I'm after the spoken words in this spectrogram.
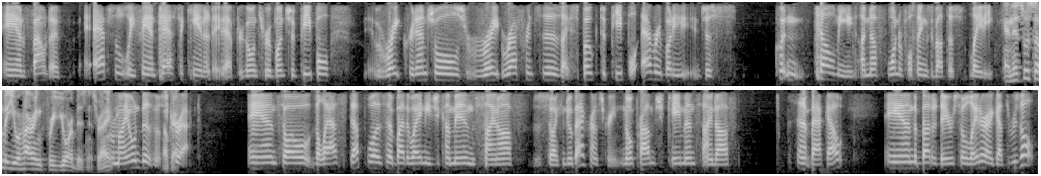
and found a absolutely fantastic candidate after going through a bunch of people right credentials, right references. I spoke to people. Everybody just couldn't tell me enough wonderful things about this lady. And this was somebody you were hiring for your business, right? For my own business, Okay. correct. And so the last step was, uh, by the way, I need you to come in, sign off, so I can do a background screen. No problem. She came in, signed off, sent it back out, and about a day or so later, I got the results.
